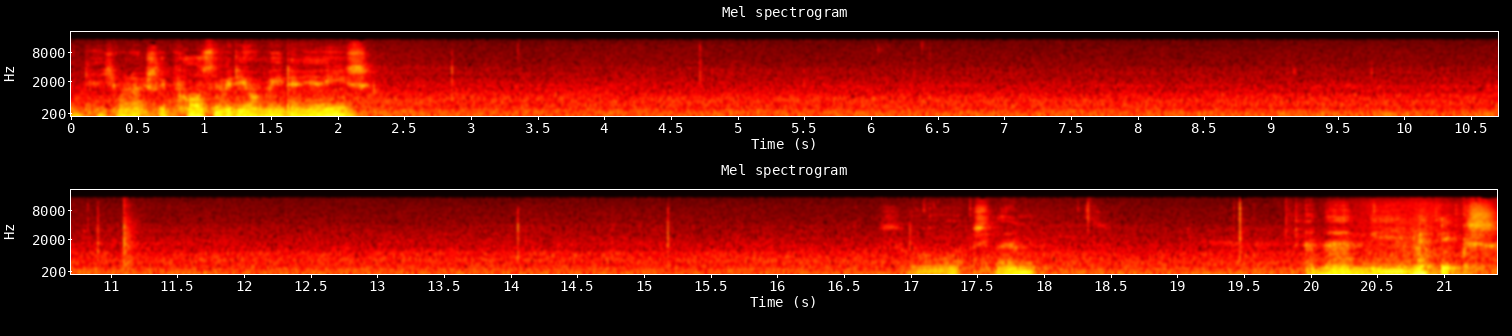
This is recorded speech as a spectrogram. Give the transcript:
In case you want to actually pause the video and read any of these. So that's them. And then mythics.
